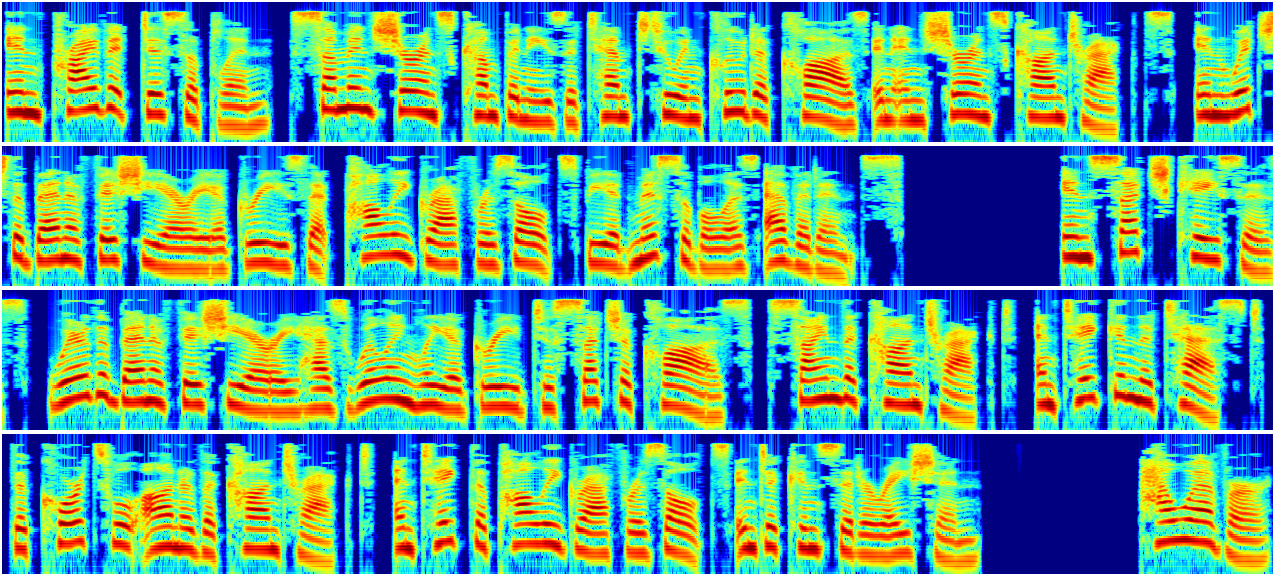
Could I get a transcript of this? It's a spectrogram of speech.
In private discipline, some insurance companies attempt to include a clause in insurance contracts, in which the beneficiary agrees that polygraph results be admissible as evidence. In such cases, where the beneficiary has willingly agreed to such a clause, signed the contract, and taken the test, the courts will honor the contract, and take the polygraph results into consideration. However,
